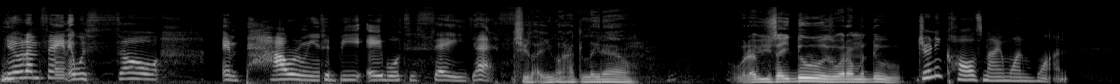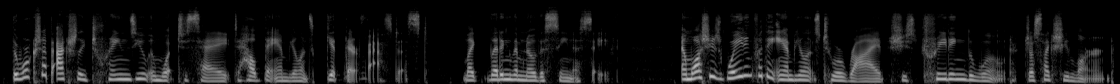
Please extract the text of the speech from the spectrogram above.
You know what I'm saying? It was so empowering to be able to say yes. She's like, you're going to have to lay down. Whatever you say do is what I'm going to do. Journey calls 911. The workshop actually trains you in what to say to help the ambulance get there fastest, like letting them know the scene is safe. And while she's waiting for the ambulance to arrive, she's treating the wound, just like she learned.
